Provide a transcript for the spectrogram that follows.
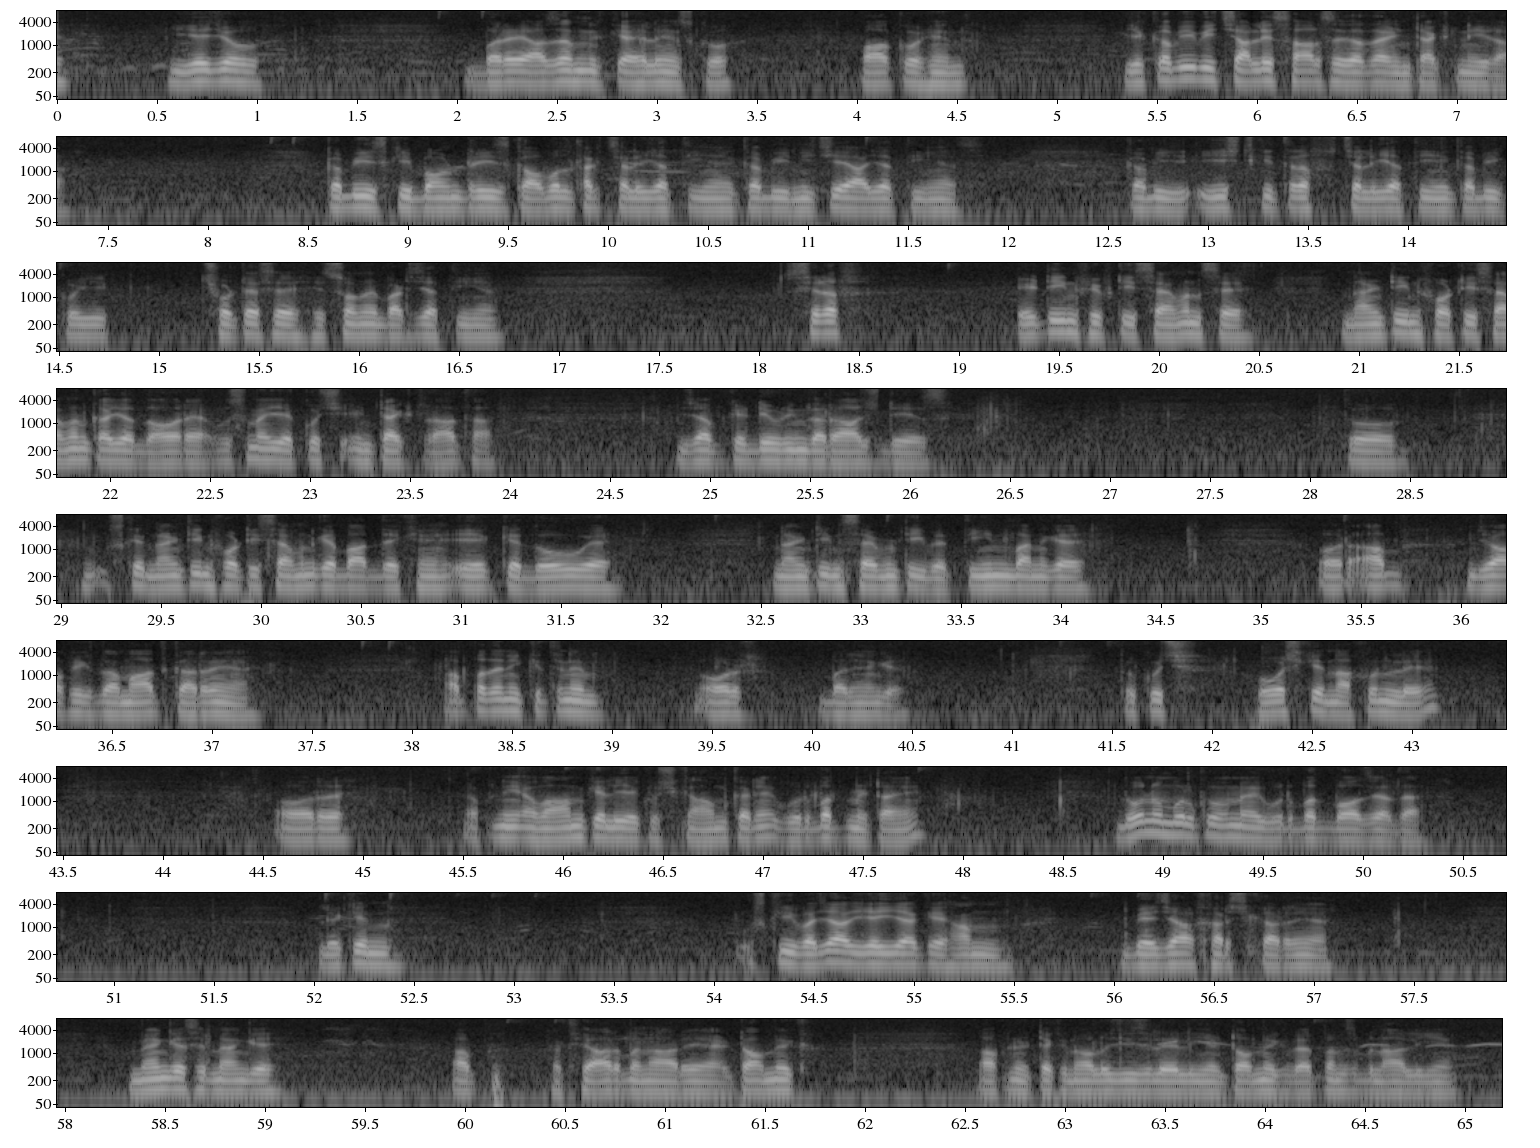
یہ جو بر اعظم کہہ لیں اس کو، پاک و ہند، یہ کبھی بھی چالیس سال سے زیادہ انٹیکٹ نہیں رہا۔ کبھی اس کی باؤنڈریز کابل تک چلی جاتی ہیں، کبھی نیچے آ جاتی ہیں، کبھی ایسٹ کی طرف چلی جاتی ہیں، کبھی کوئی چھوٹے سے حصوں میں بڑھ جاتی ہیں۔ صرف ایٹین ففٹی سیون سے نائنٹین فورٹی سیون کا جو دور ہے، اس میں یہ کچھ انٹیکٹ رہا تھا جبکہ ڈیورنگ دا راج ڈیز تو اس کے نائنٹین فورٹی سیون کے بعد دیکھیں، ایک کے دو ہوئے، نائنٹین سیونٹی میں تین بن گئے۔ اور اب جو آپ اقدامات کر رہے ہیں، اب پتہ نہیں کتنے اور بنیں گے۔ تو کچھ ہوش کے ناخن لیں اور اپنی عوام کے لیے کچھ کام کریں، غربت مٹائیں۔ دونوں ملکوں میں غربت بہت زیادہ ہے۔ لیکن اس کی وجہ یہی ہے کہ ہم بیجا خرچ کر رہے ہیں۔ مہنگے سے مہنگے اب ہتھیار بنا رہے ہیں۔ اٹامک اپنے ٹیکنالوجیز لے لی ہیں اٹامک ویپنز بنا لیے ہیں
